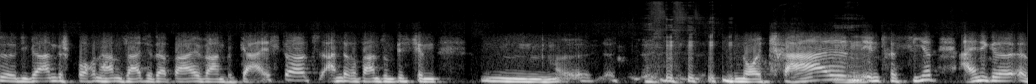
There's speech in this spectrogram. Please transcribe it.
äh, die wir angesprochen haben, seid ihr dabei, waren begeistert. Andere waren so ein bisschen neutral mhm. interessiert. Einige äh,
